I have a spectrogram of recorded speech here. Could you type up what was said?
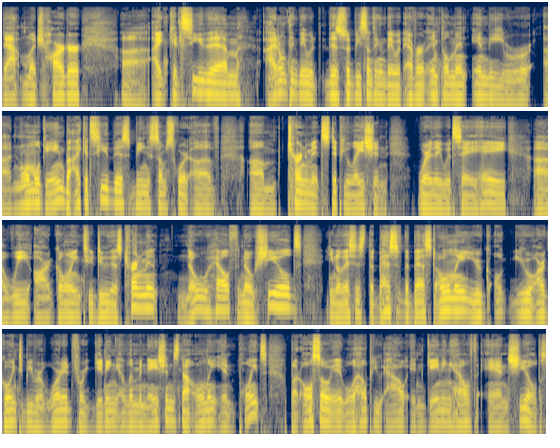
that much harder. Uh, I could see them I don't think they would. This would be something they would ever implement in the uh, normal game, but I could see this being some sort of um, tournament stipulation where they would say, "Hey, uh, we are going to do this tournament. No health, no shields. You know, this is the best of the best. Only you you are going to be rewarded for getting eliminations, not only in points, but also it will help you out in gaining health and shields.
